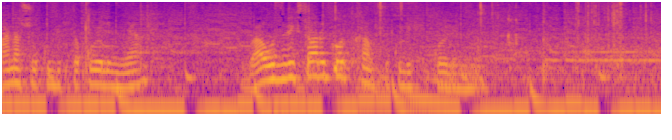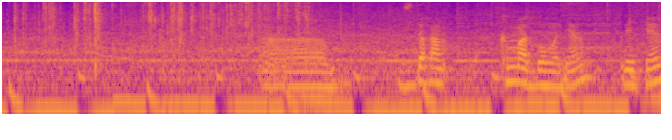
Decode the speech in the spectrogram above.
mana shu kubikda qo'yilgan va o'zbekiston rekordi ham shu kubikda qo'yilgan juda ham qimmat bo'lmagan lekin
